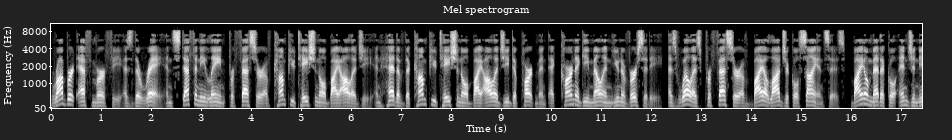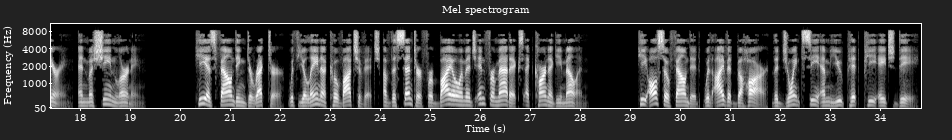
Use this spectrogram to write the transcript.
Robert F. Murphy is the Ray and Stephanie Lane Professor of Computational Biology and head of the Computational Biology Department at Carnegie Mellon University, as well as Professor of Biological Sciences, Biomedical Engineering, and Machine Learning. He is founding director, with Jelena Kovacevic of the Center for Bioimage Informatics at Carnegie Mellon. He also founded with Ivet Bahar the joint CMU Pitt PhD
